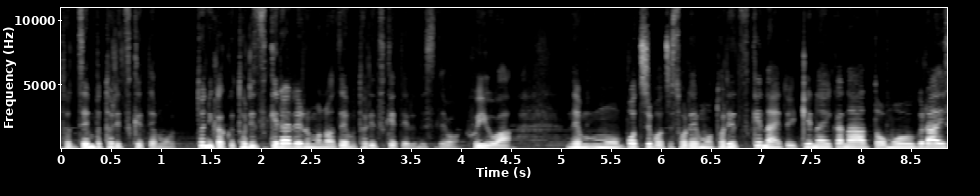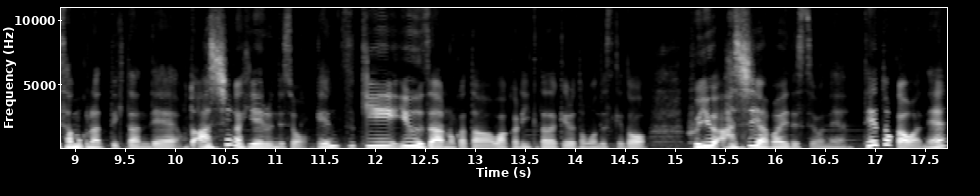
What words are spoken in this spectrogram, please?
と全部取り付けてもとにかく取り付けられるものは全部取り付けてるんですよ。冬は。でももうぼちぼちそれも取り付けないといけないかなと思うぐらい寒くなってきたんで本当足が冷えるんですよ。原付ユーザーの方はお分かりいただけると思うんですけど冬足やばいですよね。手とかはね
